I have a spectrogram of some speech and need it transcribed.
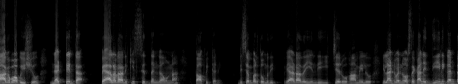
నాగబాబు ఇష్యూ నెట్టింట పేలడానికి సిద్ధంగా ఉన్న టాపిక్ అని. డిసెంబర్ తొమ్మిది ఏడాది అయ్యింది ఇచ్చారు హామీలు ఇలాంటివన్నీ వస్తాయి. కానీ దీనికంట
